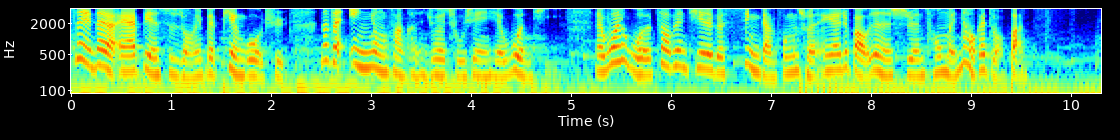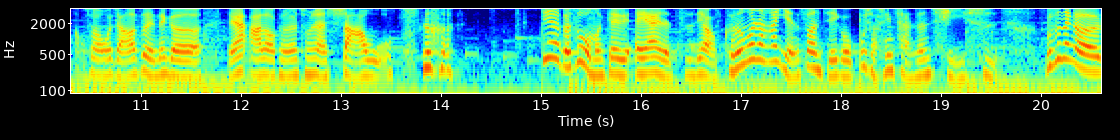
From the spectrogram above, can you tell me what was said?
这也代表 AI 辨识容易被骗过去。那在应用上可能就会出现一些问题。哎，万一我的照片贴了个性感封唇，AI 就把我认成石原聪美，那我该怎么办？好，虽然我讲到这里，那个等下阿导可能会冲进来杀我。第二个是我们给予 AI 的资料，可能会让它演算结果不小心产生歧视，不是那个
